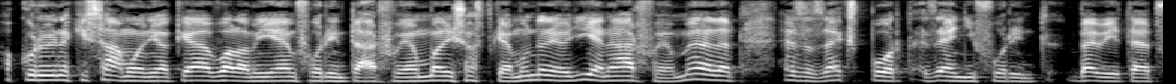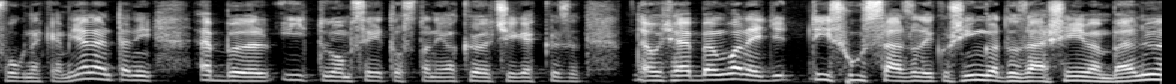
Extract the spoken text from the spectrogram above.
akkor ő neki számolnia kell valamilyen forint árfolyammal, és azt kell mondani, hogy ilyen árfolyam mellett ez az export, ez ennyi forint bevételt fog nekem jelenteni, ebből így tudom szétosztani a költségek között. De hogyha ebben van egy 10-20 százalékos ingadozás éven belül,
